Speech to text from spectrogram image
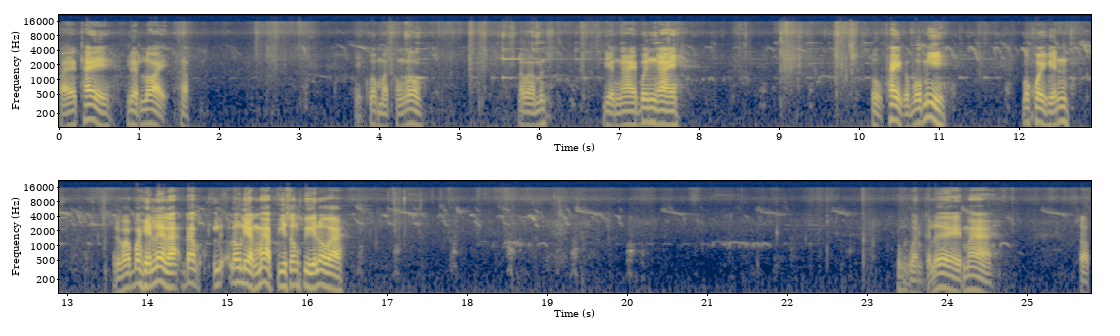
สายไทยเลือดร้อยครับนี่ความมักของเราเราว่ามันเลี้ยงง่ายเบิ่งง่ายโรคไผ่กับบ่มี บ่ค่อยเห็นหรือว่าบ่เห็นเลยล่ะถ้าเราเลี้ยงมาปีสองปีแล้วว่าลุงอ้วนก็เลยมา สอบ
